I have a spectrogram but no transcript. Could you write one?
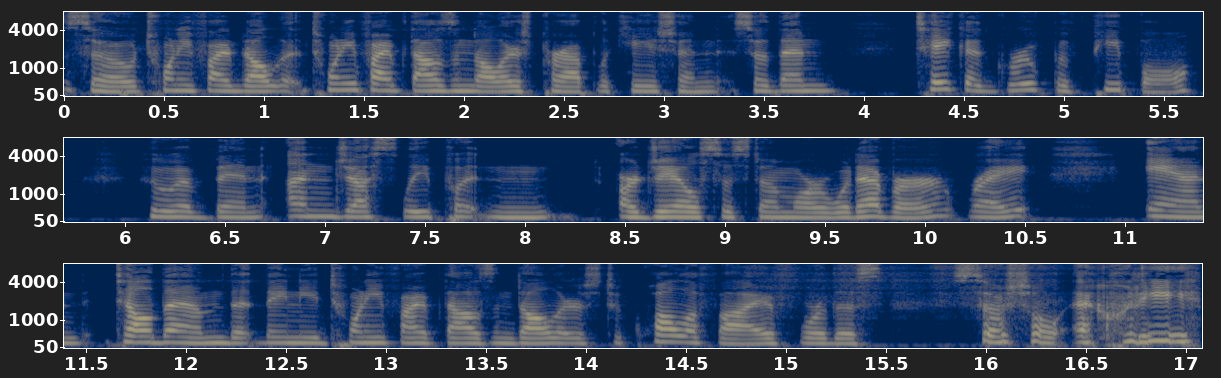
So twenty five dollar twenty five thousand dollars per application. So then take a group of people who have been unjustly put in our jail system or whatever, right? And tell them that they need twenty five thousand dollars to qualify for this social equity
